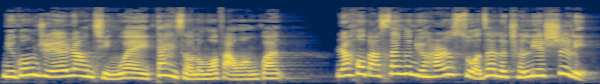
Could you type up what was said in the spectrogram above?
女公爵让警卫带走了魔法王冠，然后把三个女孩锁在了陈列室里。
